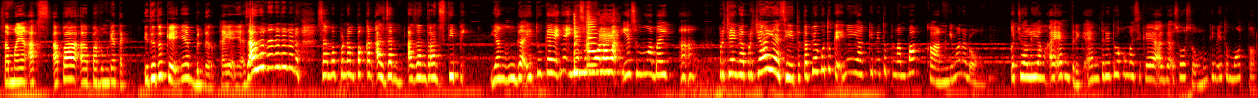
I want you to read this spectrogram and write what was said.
Sama yang axe apa uh, parfum ketek. Itu tuh kayaknya bener kayaknya. Sama, no, no, no, no, no. sama penampakan azan azan trans TV yang enggak itu kayaknya iya semua lawak iya semua baik. Uh -uh percaya nggak percaya sih. Itu tapi aku tuh kayaknya yakin itu penampakan. Gimana dong? Kecuali yang IM trick. IM trick itu aku masih kayak agak sosok. Mungkin itu motor.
